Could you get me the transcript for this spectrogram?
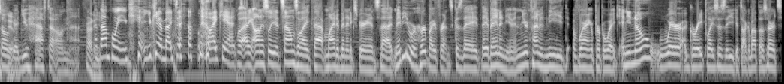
so to. good. You have to own that. Proud At that point, you can't you can't back down. No, I can't. Well, Addie, honestly, it sounds like that might have been an experience that maybe you were hurt by your friends because they they abandoned you in your time of need of wearing a purple wig. And you know where a great place is that you could talk about those hurts?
